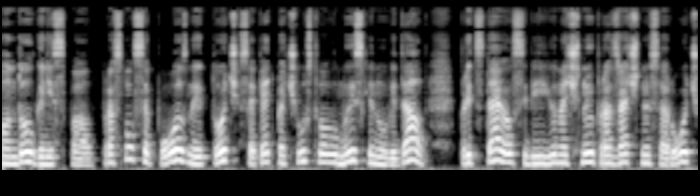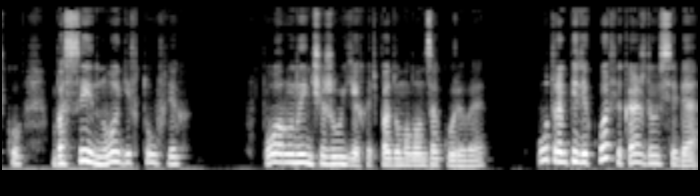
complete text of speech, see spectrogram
Он долго не спал, проснулся поздно и тотчас опять почувствовал мысленно, увидал, представил себе ее ночную прозрачную сорочку, босые ноги в туфлях. В пору нынче же уехать, подумал он, закуривая. Утром пили кофе каждый у себя.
